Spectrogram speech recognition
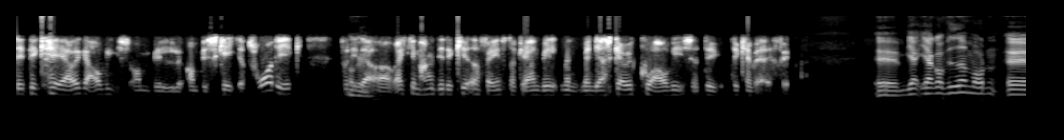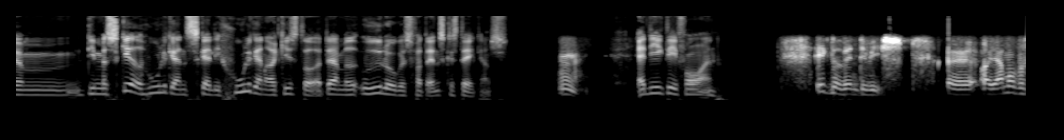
Det, det kan jeg jo ikke afvise, om, vil, om det sker. Jeg tror det ikke, fordi okay. der er rigtig mange dedikerede fans, der gerne vil, men, men jeg skal jo ikke kunne afvise, at det, det kan være effekt. Øh, jeg, jeg går videre, Morten. Øh, de maskerede hooligans skal i hooliganregistret og dermed udelukkes fra danske stadions. Mm. Er de ikke det i forvejen? Ikke nødvendigvis. Øh, og jeg må,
